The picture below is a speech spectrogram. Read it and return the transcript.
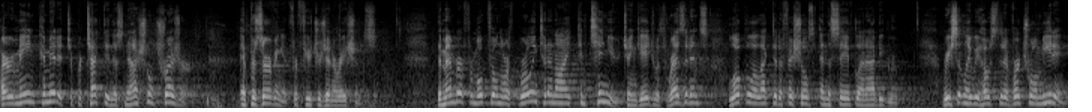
I remain committed to protecting this national treasure and preserving it for future generations. The member from Oakville North Burlington and I continue to engage with residents, local elected officials, and the Save Glen Abbey Group. Recently, we hosted a virtual meeting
